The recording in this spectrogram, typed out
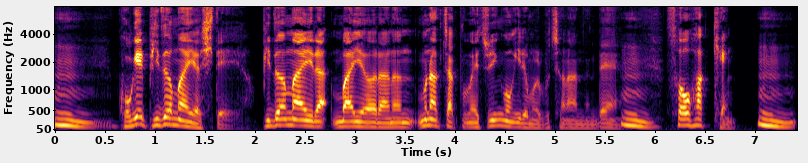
음. 그게 비더마이어 시대예요. 비더마이어라는 문학 작품의 주인공 이름을 붙여놨는데 음. 소확행. 음.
